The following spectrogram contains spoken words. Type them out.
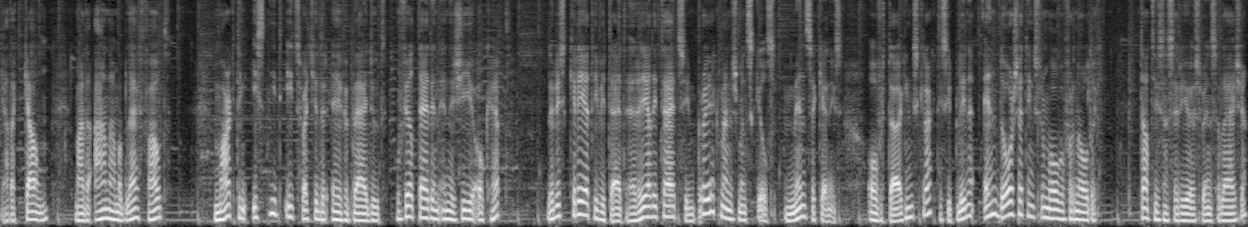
Ja, dat kan, maar de aanname blijft fout. Marketing is niet iets wat je er even bij doet, hoeveel tijd en energie je ook hebt. Er is creativiteit, realiteitszin, projectmanagement skills, mensenkennis, overtuigingskracht, discipline en doorzettingsvermogen voor nodig. Dat is een serieus wensenlijstje.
